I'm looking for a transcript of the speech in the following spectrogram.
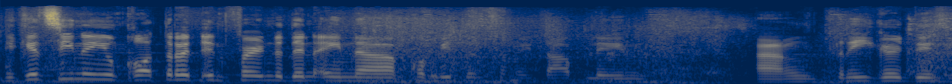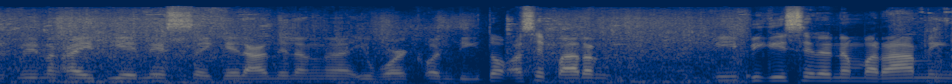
You can see na yung Cotred Inferno din ay na-commit sa may top lane. Ang trigger discipline ng IDNS ay kailangan nilang uh, i-work on dito kasi parang bibigay sila ng maraming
